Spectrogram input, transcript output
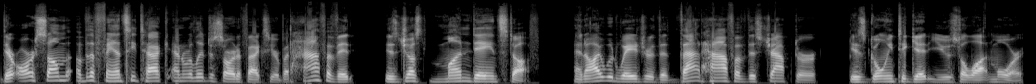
There are some of the fancy tech and religious artifacts here, but half of it is just mundane stuff. And I would wager that that half of this chapter is going to get used a lot more.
